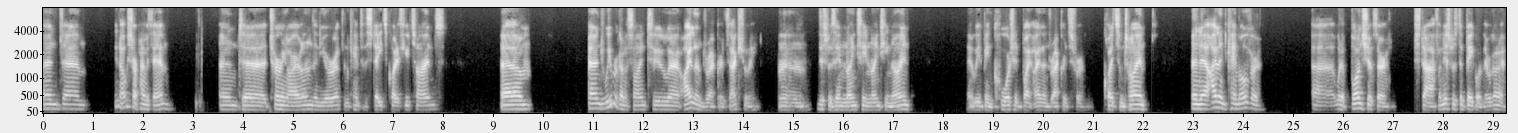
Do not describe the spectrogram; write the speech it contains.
and um, you know, we started playing with them and uh, touring Ireland and Europe, and came to the States quite a few times. Um, and we were going to sign to Island Records actually. Um, this was in 1999. Uh, we had been courted by Island Records for quite some time. And uh, Island came over uh, with a bunch of their staff, and this was the big one. They were going to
